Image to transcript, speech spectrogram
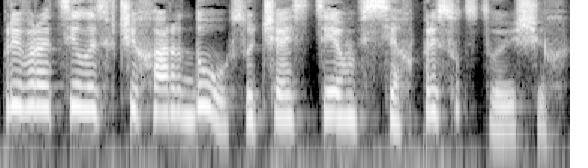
превратилась в чехарду с участием всех присутствующих.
